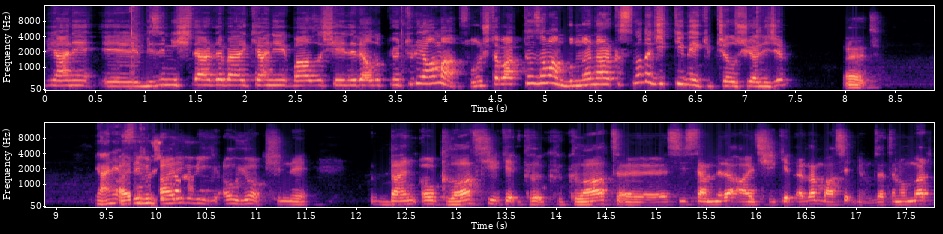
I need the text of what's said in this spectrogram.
yani e, bizim işlerde belki hani bazı şeyleri alıp götürüyor ama sonuçta baktığın zaman bunların arkasında da ciddi bir ekip çalışıyor Ali'cim. Evet. Yani ayrı, sonuçta... ayrı bir bilgi. Oh, yok şimdi ben o cloud şirket cloud e, sistemlere ait şirketlerden bahsetmiyorum. Zaten onlar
